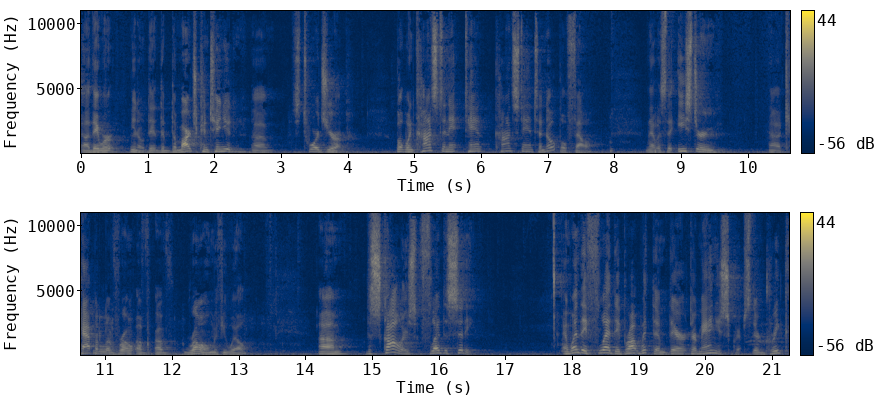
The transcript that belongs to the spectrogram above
Uh, they were, you know, the, the, the march continued uh, towards Europe. But when Constantinople fell, that was the eastern uh, capital of Rome, of, of Rome, if you will, um, the scholars fled the city. And when they fled, they brought with them their, their manuscripts, their Greek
